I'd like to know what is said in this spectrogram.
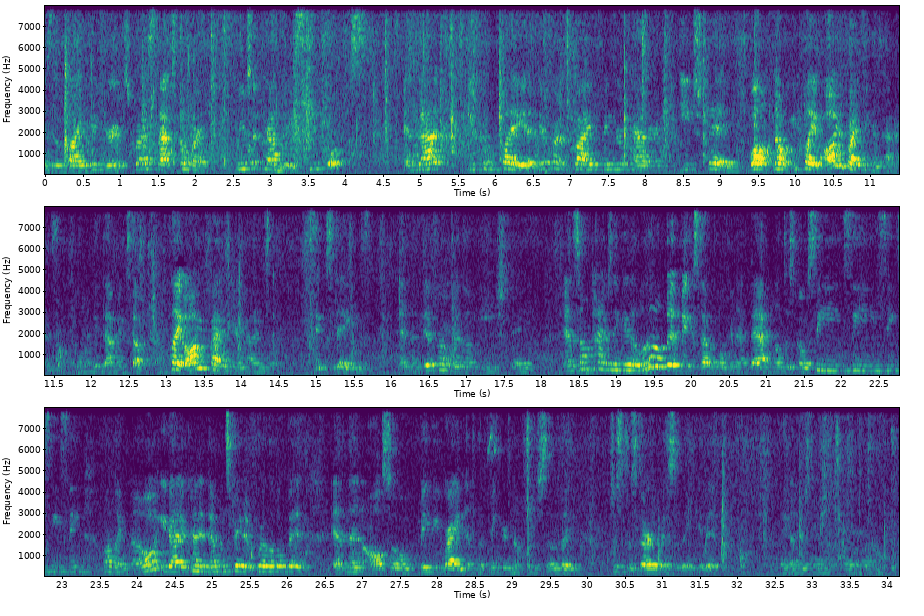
is the five finger express, that's from our Music Pathway C books. And that, you can play a different five finger pattern each day. Well, no, you play all your five finger patterns, I don't wanna get that mixed up. Play all your five finger patterns six days and a different rhythm each day. And sometimes they get a little bit mixed up looking at that, and they'll just go C, C, C, C, C. Well, I'm like, no, you gotta kind of demonstrate it for a little bit, and then also maybe write in the finger numbers so they, just to start with, so they get it, and they understand what's going on.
